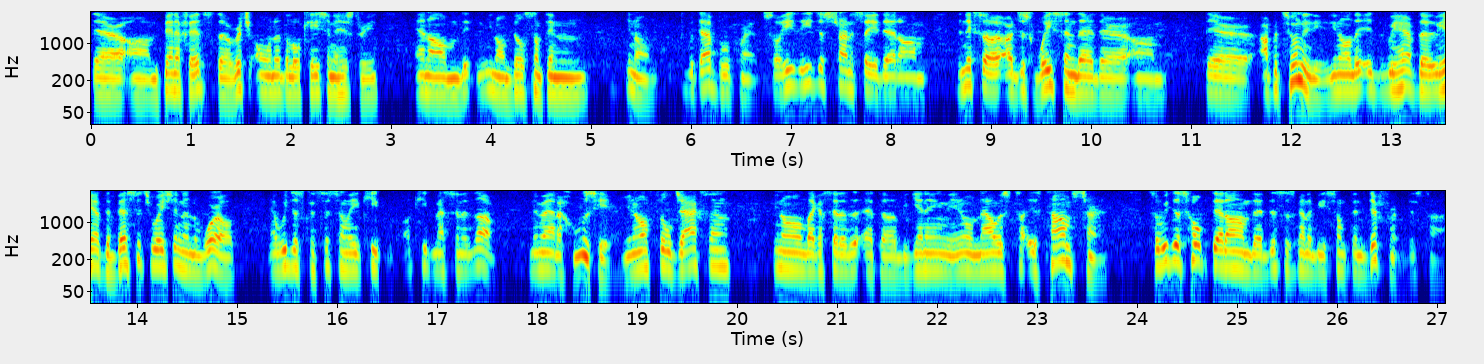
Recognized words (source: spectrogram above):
their um, benefits, the rich owner, the location, the history, and um, you know, build something, you know, with that blueprint. So he's he's just trying to say that um, the Knicks are, are just wasting their their um their opportunity. You know, we have the we have the best situation in the world, and we just consistently keep keep messing it up." no matter who's here. You know, Phil Jackson. You know, like I said at the, at the beginning, you know, now it's, it's Tom's turn. So we just hope that um that this is gonna be something different this time.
